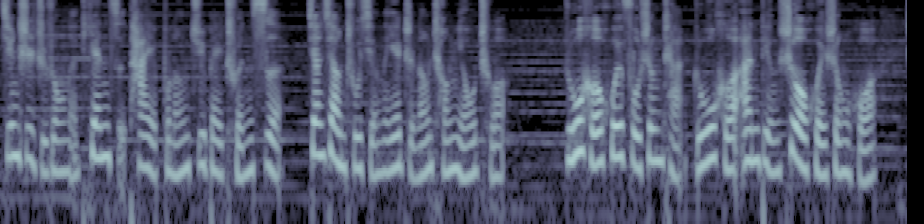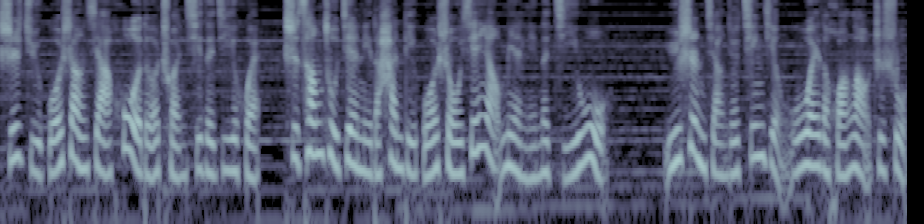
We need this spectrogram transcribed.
京师之中呢，天子他也不能具备纯嗣，将相出行呢，也只能乘牛车。如何恢复生产？如何安定社会生活？使举国上下获得喘息的机会，是仓促建立的汉帝国首先要面临的急务。于是，讲究清静无为的黄老之术，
